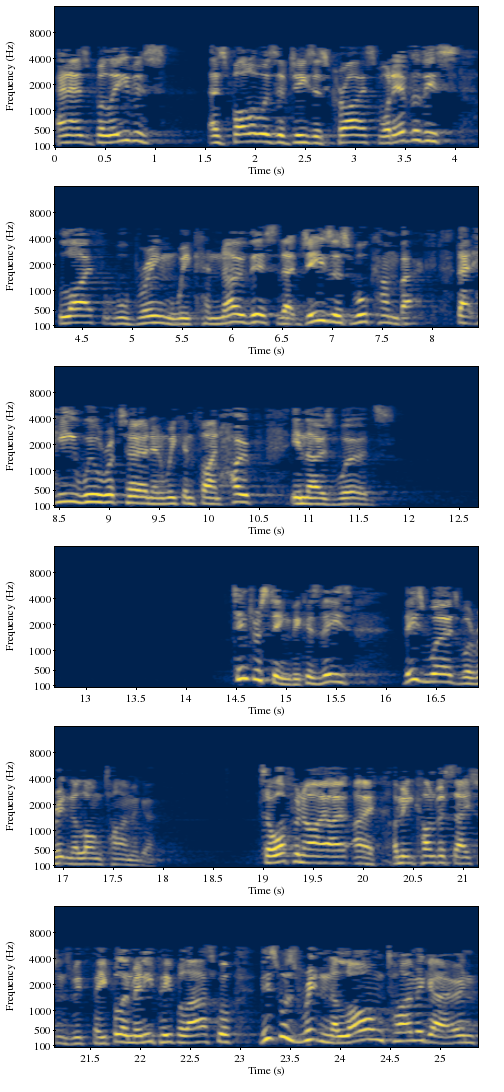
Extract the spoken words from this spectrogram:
And as believers, as followers of Jesus Christ, whatever this life will bring, we can know this, that Jesus will come back that He will return and we can find hope in those words. It's interesting because these, these words were written a long time ago. So often I, I, I'm in conversations with people and many people ask, well, this was written a long time ago and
